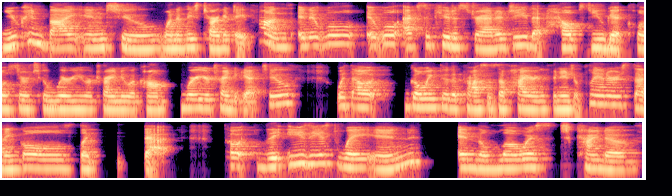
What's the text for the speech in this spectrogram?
you can buy into one of these target date funds and it will it will execute a strategy that helps you get closer to where you're trying to accomplish where you're trying to get to without going through the process of hiring financial planners, setting goals like that. So the easiest way in and the lowest kind of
